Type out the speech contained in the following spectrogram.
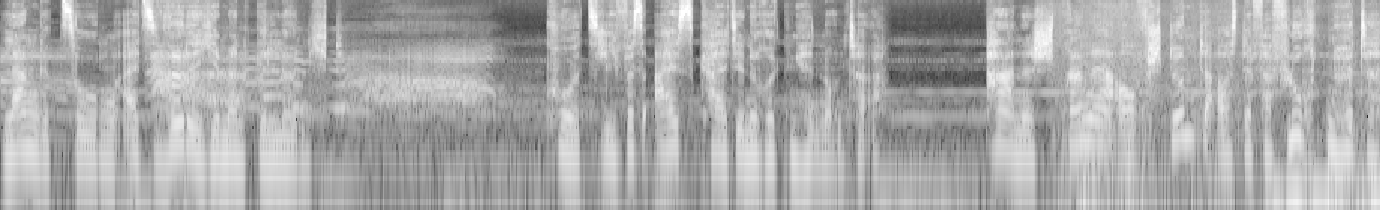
langgezogen, als würde jemand gelüncht. Kurz lief es eiskalt den Rücken hinunter. Panisch sprang er auf, stürmte aus der verfluchten Hütte.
